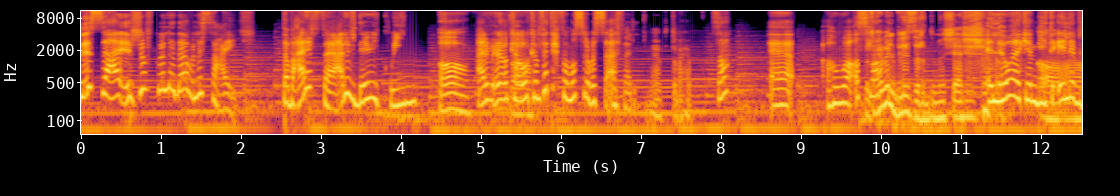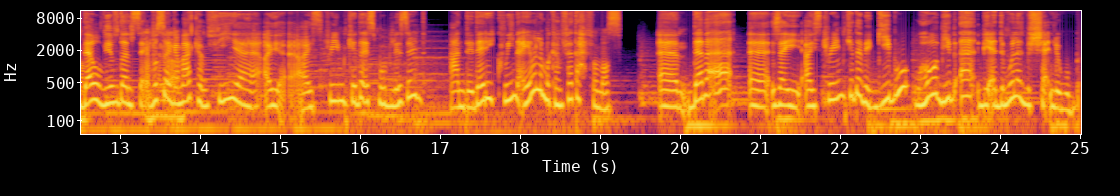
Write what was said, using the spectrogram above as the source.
لسه عايش. شوف كل ده ولسه عايش. طب عارف عارف Dairy Queen آه. عارف هو كان- آه. كان فاتح في مصر بس قفل. أنا كنت بحبه. صح؟ آه هو بس بحب أصلا ال Blizzard مش يعني اللي هو كان بيتقلب آه. ده وبيفضل س... بصوا يا. جماعة كان في. آيس كريم كده اسمه Blizzard. عند Dairy Queen أيام لما كان فاتح في مصر. ده بقى آه، زي ايس كريم كده بتجيبه وهو بيبقى بيقدمه لك بالشقلوب.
